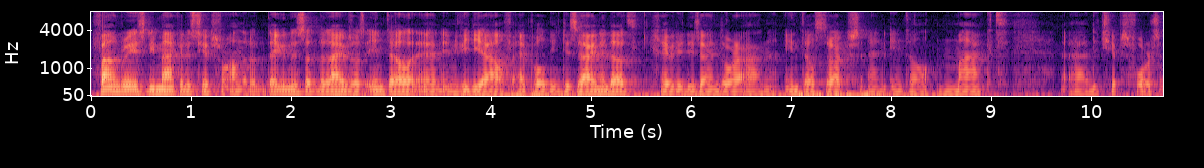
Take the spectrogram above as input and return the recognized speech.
foundries die maken dus chips voor anderen. Dat betekent dus dat bedrijven zoals Intel en Nvidia of Apple, die designen dat. Die geven die design door aan Intel straks. En Intel maakt de chips voor ze.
